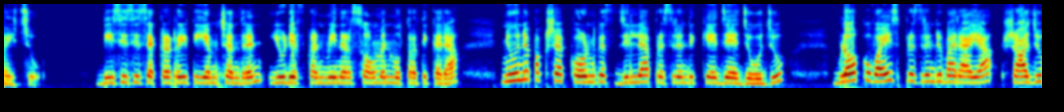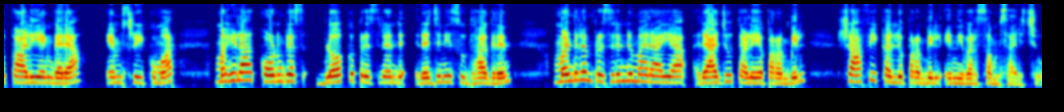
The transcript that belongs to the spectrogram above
വഹിച്ചു. D C C secretary T M Chandran U D F convener Soman Muthrathikkara ന്യൂനപക്ഷ കോൺഗ്രസ് ജില്ലാ president K J Joju block vice പ്രസിഡന്റുമാരായ Shaju Kaliyankara M Sreekumar Mahila Congress block president Rajani Sudhakaran മണ്ഡലം പ്രസിഡന്റുമാരായ രാജു തളിയപ്പറമ്പിൽ ഷാഫി കല്ലുപറമ്പിൽ എന്നിവർ സംസാരിച്ചു.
